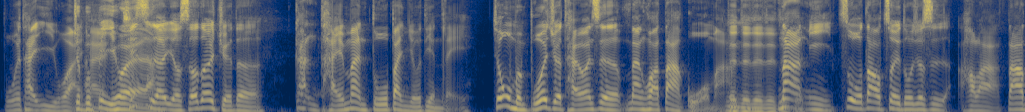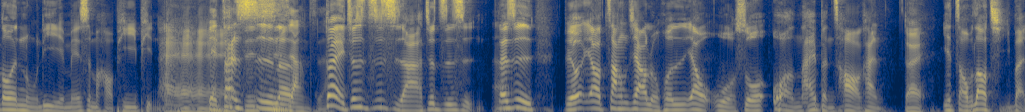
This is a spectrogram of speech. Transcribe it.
不会太意外，就不避讳。其实呢，有时候都会觉得，干台漫多半有点雷。就我们不会觉得台湾是漫画大国嘛？对对对对。那你做到最多就是好啦，大家都很努力，也没什么好批评。哎，但是呢，这样子，对，就是支持啊，就支持。但是比如要张嘉伦，或者要我说，哇，哪一本超好看？对，也找不到几本。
